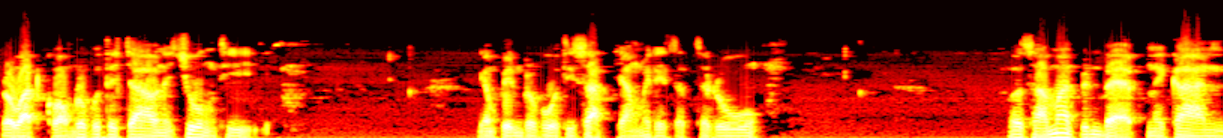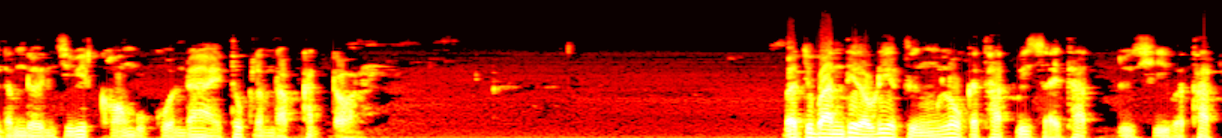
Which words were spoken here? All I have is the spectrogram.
ประวัติของพระพุทธเจ้าในช่วงที่ ยังเป็นพระโพธิสัตว์ยังไม่ได้สัตรู้ก็สามารถเป็นแบบในการดำเนินชีวิตของบุคคลได้ทุกลำดับขั้นตอน ปัจจุบันที่เราเรียกถึงโลกทัศน์วิสัยทัศน์หรือชีวทัศน์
